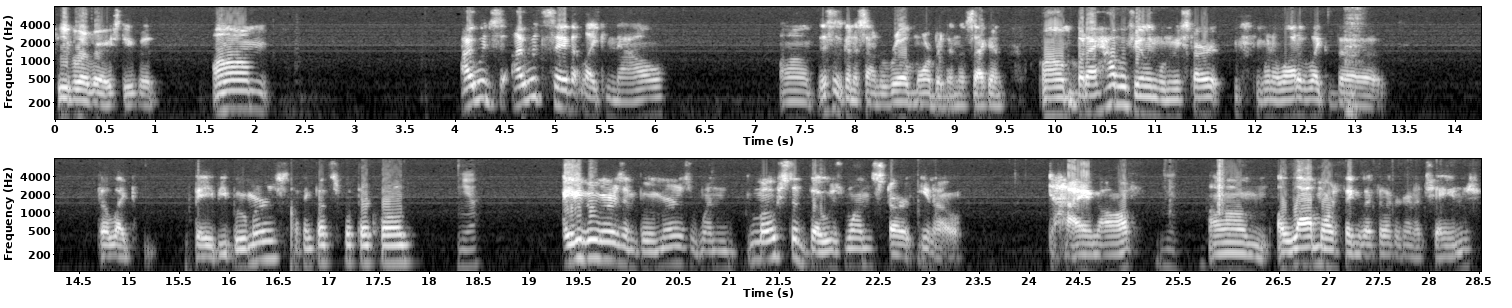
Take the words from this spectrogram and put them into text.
People are very stupid. Um, I would I would say that like now, um, this is gonna sound real morbid in a second. Um, but I have a feeling when we start, when a lot of like the, the like, baby boomers, I think that's what they're called. Yeah. baby boomers and boomers, when most of those ones start, you know, dying off, Yeah. um, a lot more things I feel like are going to change.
